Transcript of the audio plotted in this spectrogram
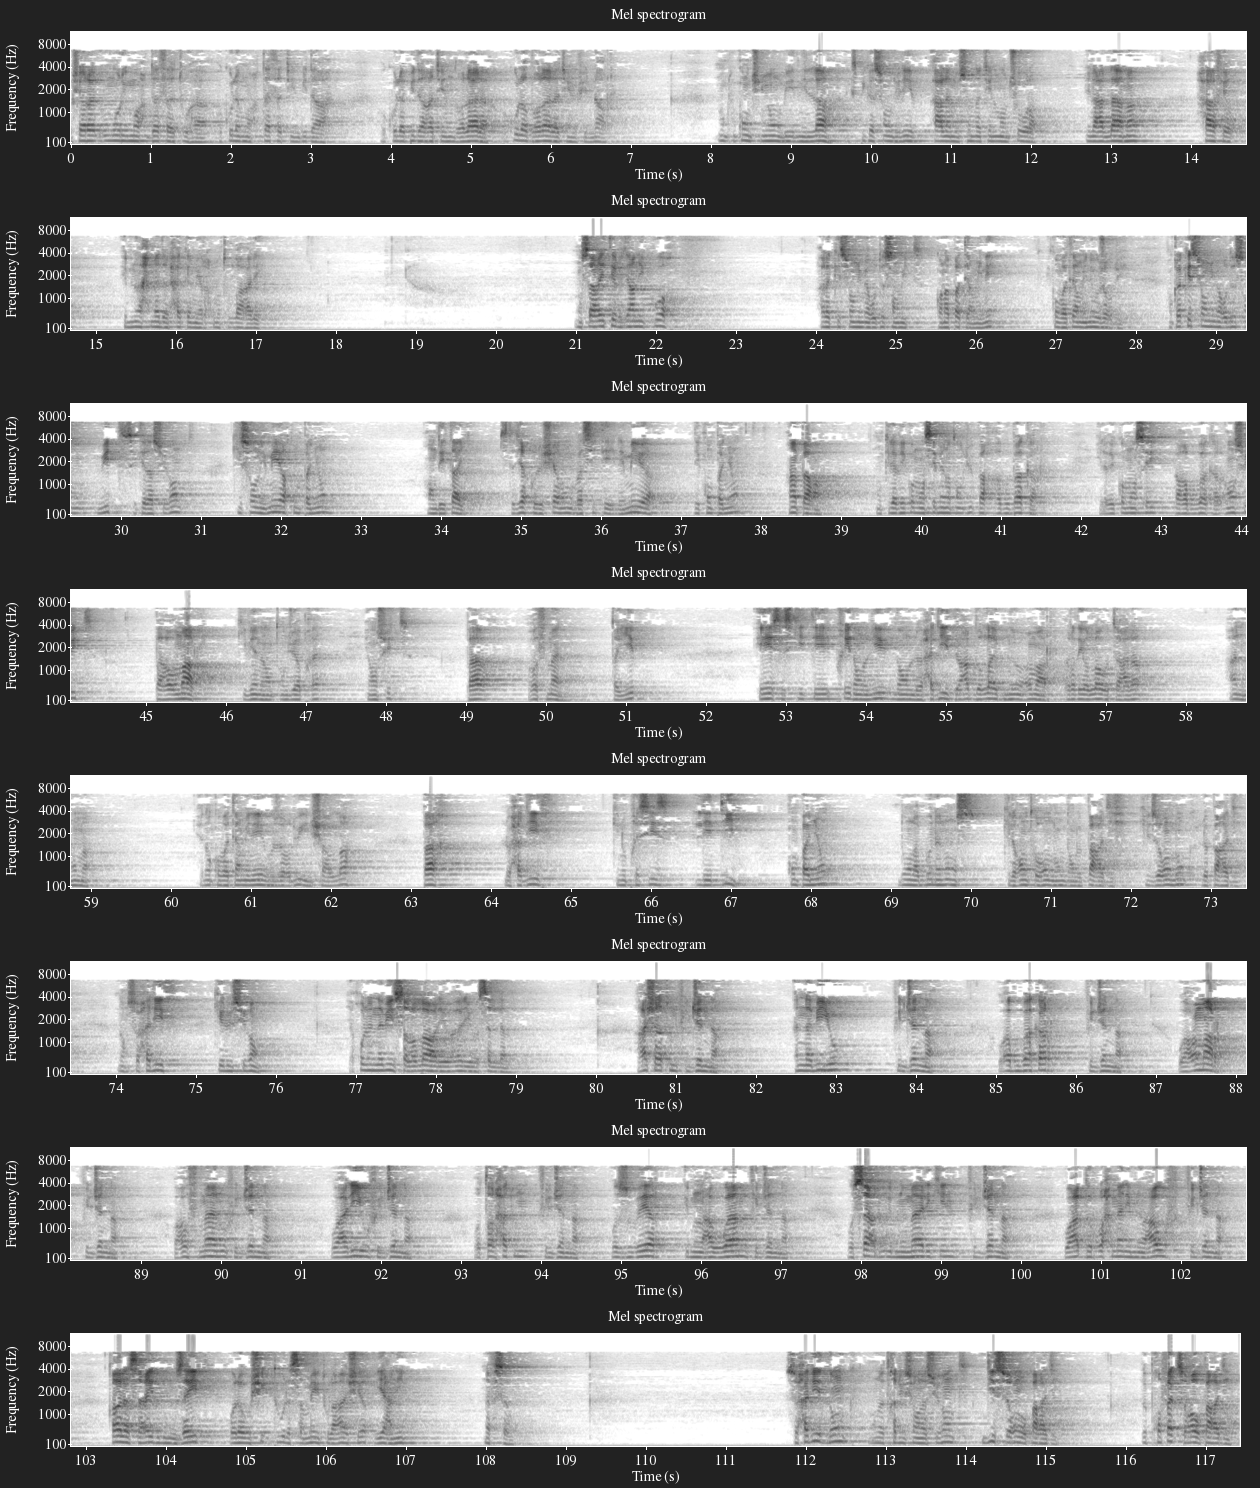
وشر الأمور محدثاتها وكل محدثة بدعة وكل بدعة ضلالة وكل ضلالة في النار Donc nous continuons بإذن l'explication du livre أعلم سنة المنشورة للعلامة حافظ ابن أحمد الحكمي رحمة الله عليه On s'est arrêté le dernier cours à la question numéro 208 qu'on n'a pas terminé et qu'on va terminer aujourd'hui. Donc la question numéro 208 c'était la suivante qui sont les meilleurs compagnons en détail? C'est-à-dire que le cher va citer les meilleurs des compagnons un par un. Donc il avait commencé bien entendu par Abu Bakr. Il avait commencé par Abu Bakr. Ensuite par Omar qui vient bien entendu après. Et ensuite par Othman. Tayyib. Et c'est ce qui était pris dans le, livre, dans le hadith de Abdullah ibn Omar, ta'ala anhuma. Et donc on va terminer aujourd'hui, inshallah, par le hadith qui nous précise les dix compagnons dont la bonne annonce qu'ils rentreront donc dans le paradis, qu'ils auront donc le paradis. Dans ce hadith qui est le suivant. يقول النبي صلى الله عليه وآله وسلم عشرة في الجنة النبي في الجنة وأبو بكر في الجنة وعمر في الجنة وعثمان في الجنة وعلي في الجنة وطلحة في الجنة والزبير بن العوام في الجنة وسعد بن مالك في الجنة وعبد الرحمن بن عوف في الجنة قال سعيد بن زيد ولو شئت لسميت العاشر يعني نفسه Ce hadith donc, dans la traduction la suivante, 10 seront au paradis. Le prophète sera au paradis.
